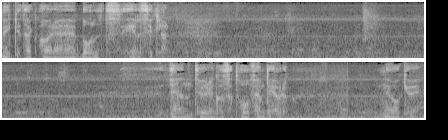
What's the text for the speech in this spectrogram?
Mycket tack vare Bolts elcyklar. Den turen kostar 2,50 euro. Nu åker vi.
